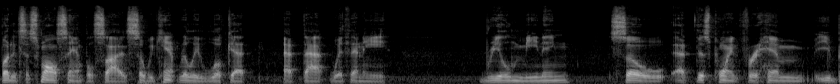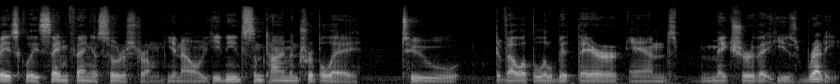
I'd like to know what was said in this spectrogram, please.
but it's a small sample size, so we can't really look at, at that with any real meaning. So at this point for him, you basically same thing as Soderstrom. You know, he needs some time in AAA to develop a little bit there and make sure that he's ready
